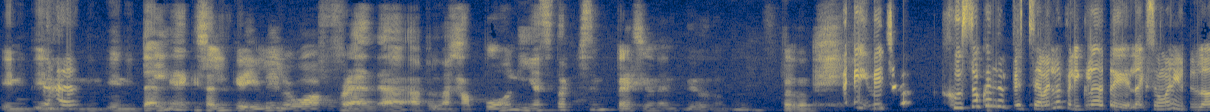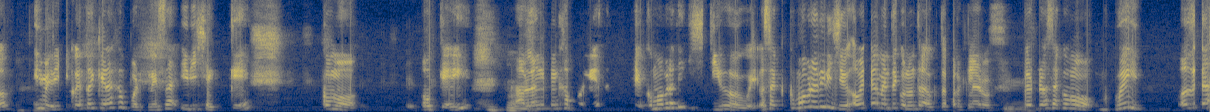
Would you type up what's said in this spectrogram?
en, en, en, Italia que sale increíble y luego a, Fran, a, a, Japón y hace otra cosa impresionante. Perdón. de hecho, justo cuando empecé a ver la película de Like Someone in Love y me di cuenta que era japonesa y dije, ¿qué? Como ok, hablan en japonés. ¿Cómo habrá dirigido, güey? O sea, ¿cómo habrá dirigido? Obviamente con un traductor, claro. Pero, o sea, como, güey, o sea,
